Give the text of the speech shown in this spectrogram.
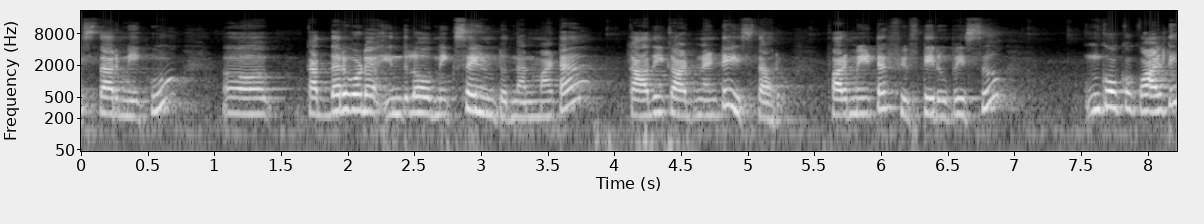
ఇస్తారు మీకు. కద్దరు కూడా ఇందులో మిక్స్ అయి ఉంటుంది అనమాట ఖాదీ కాటన్ అంటే ఇస్తారు. పర్ మీటర్ ఫిఫ్టీ రూపీస్ ఇంకొక క్వాలిటీ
